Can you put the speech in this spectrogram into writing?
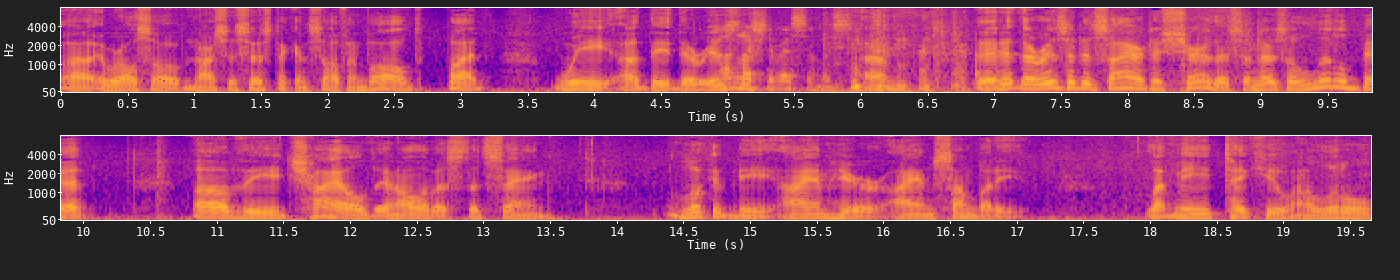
uh, we're also narcissistic and self-involved but we uh, the, there is Unlike this, the rest of us. um, it, there is a desire to share this, and there's a little bit of the child in all of us that's saying, "Look at me, I am here, I am somebody. Let me take you on a little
